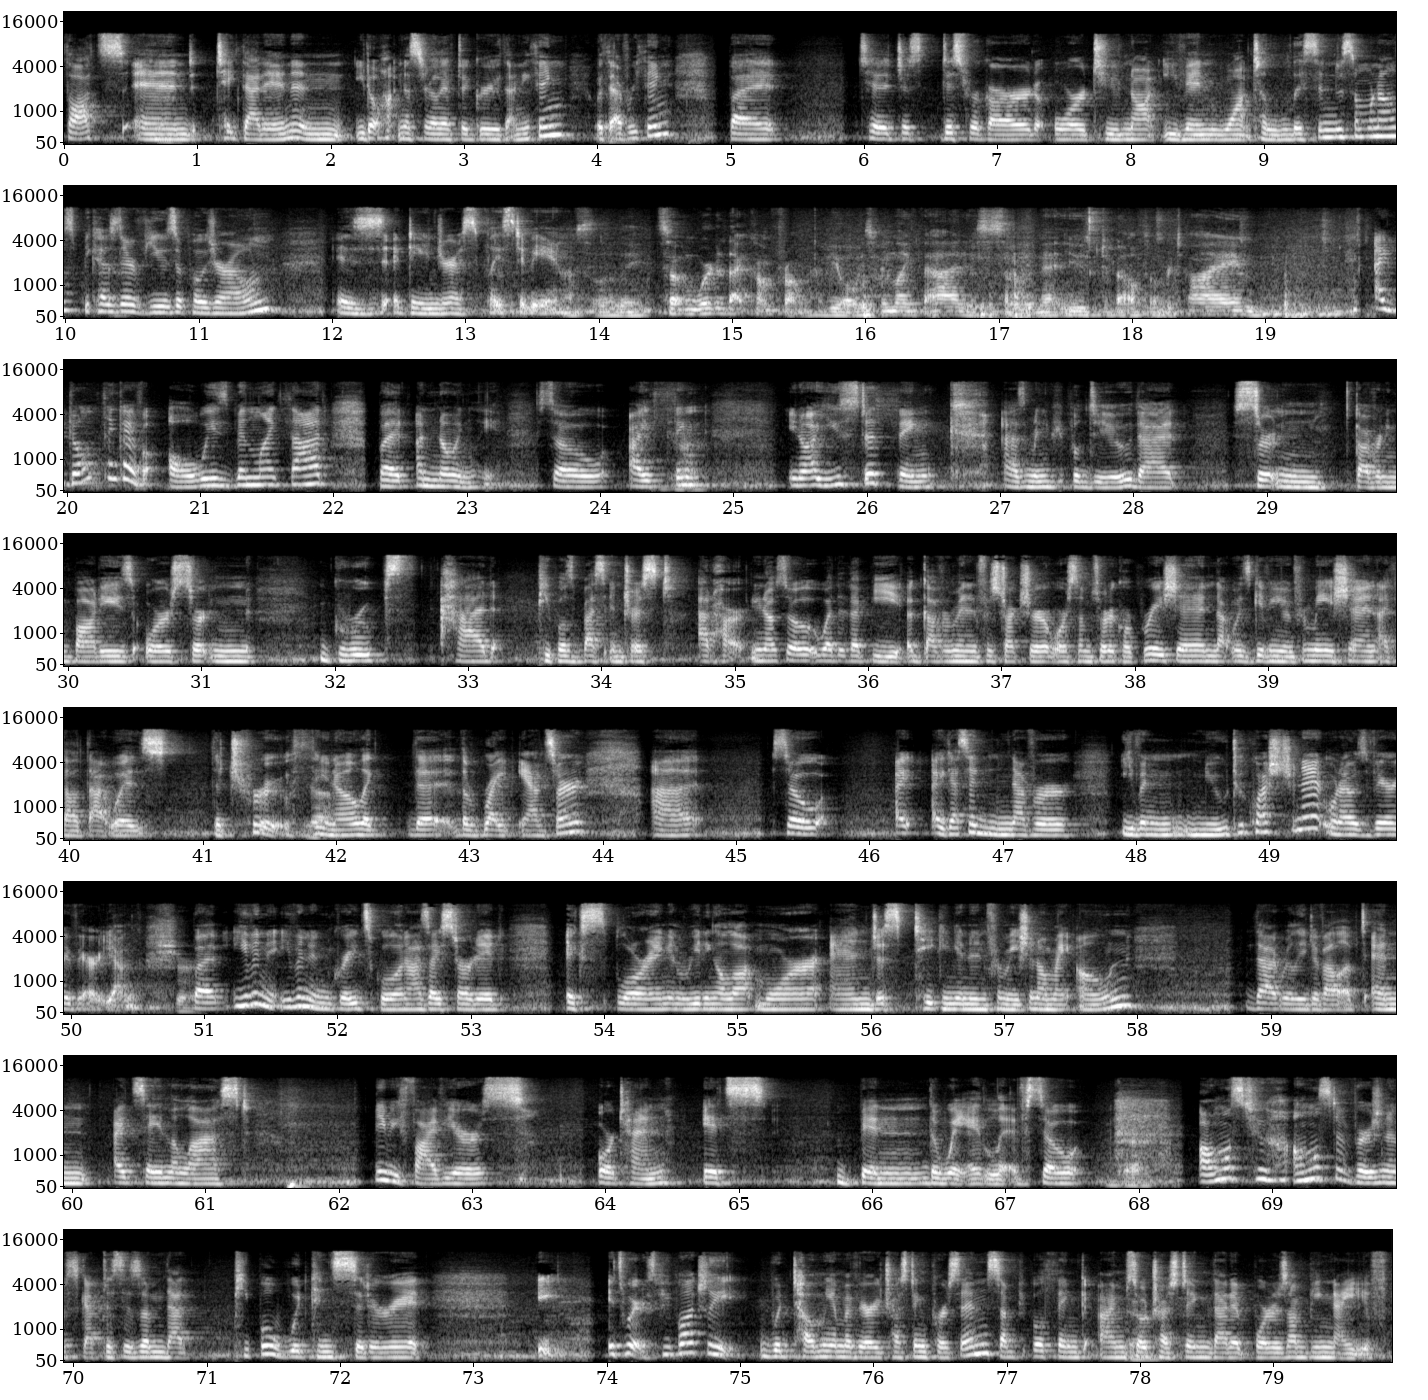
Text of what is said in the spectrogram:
thoughts and take that in and you don't necessarily have to agree with anything with everything, but to just disregard or to not even want to listen to someone else because their views oppose your own is a dangerous place to be. Absolutely. So, where did that come from? Have you always been like that? Is it something that you've developed over time? I don't think I've always been like that, but unknowingly. So I think, Okay. you know, I used to think, as many people do, that certain governing bodies or certain groups had people's best interest at heart. You know, so whether that be a government infrastructure or some sort of corporation that was giving you information, I thought that was the truth. Yeah. You know, like the the right answer. Uh, so I, I guess I never even knew to question it when I was very, very young. Sure. But even even in grade school, and as I started exploring and reading a lot more and just taking in information on my own, that really developed. And I'd say in the last maybe five years or ten, it's been the way I live. So Okay. almost to almost a version of skepticism that people would consider it it's weird because people actually would tell me I'm a very trusting person. Some people think I'm so trusting that it borders on being naive.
